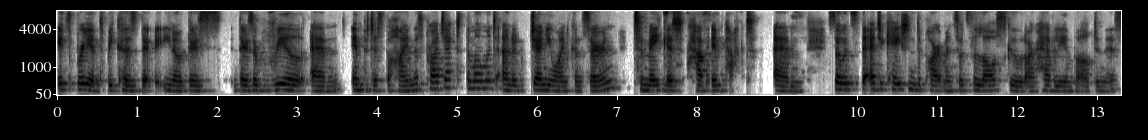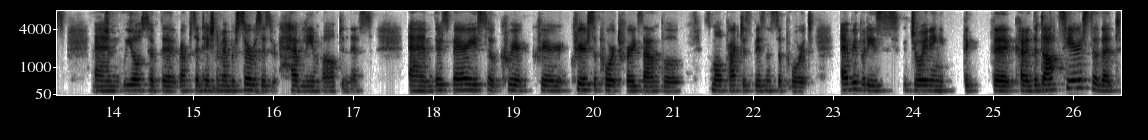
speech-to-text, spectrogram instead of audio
it's brilliant because there, you know there's there's a real um, impetus behind this project at the moment and a genuine concern to make it have impact. Um, so it's the education department, so it's the law school are heavily involved in this. And um, we also have the representation of member services are heavily involved in this. And um, there's various so career career career support, for example, small practice business support. Everybody's joining the the kind of the dots here, so that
